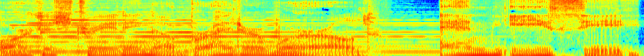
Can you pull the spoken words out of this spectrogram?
Orchestrating a brighter world. NEC.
